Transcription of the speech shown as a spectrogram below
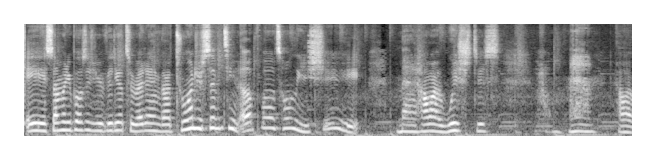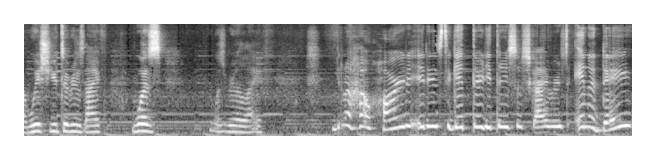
Hey, somebody posted your video to Reddit and got 217 upvotes. Holy shit. Man, how I wish this, how, man, how I wish YouTuber's life was, was real life. You know how hard it is to get 33 subscribers in a day?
